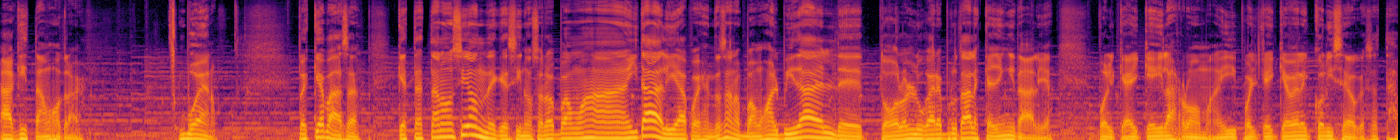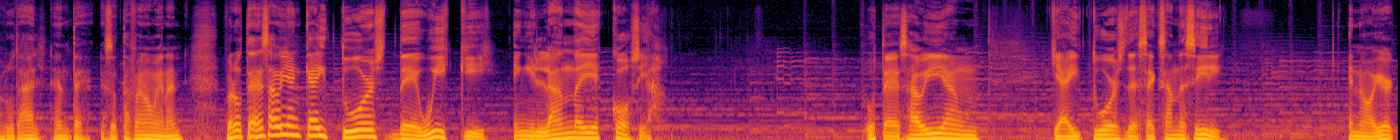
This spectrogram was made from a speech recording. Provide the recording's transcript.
Aquí estamos otra vez. Bueno. Pues, ¿qué pasa? Que está esta noción de que si nosotros vamos a Italia, pues entonces nos vamos a olvidar de todos los lugares brutales que hay en Italia. Porque hay que ir a Roma y porque hay que ver el Coliseo, que eso está brutal, gente. Eso está fenomenal. Pero ustedes sabían que hay tours de whisky en Irlanda y Escocia. Ustedes sabían que hay tours de Sex and the City en Nueva York.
